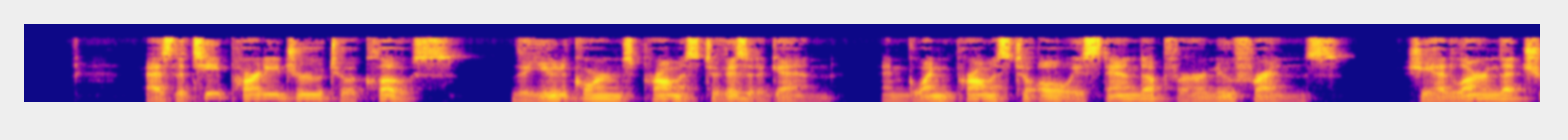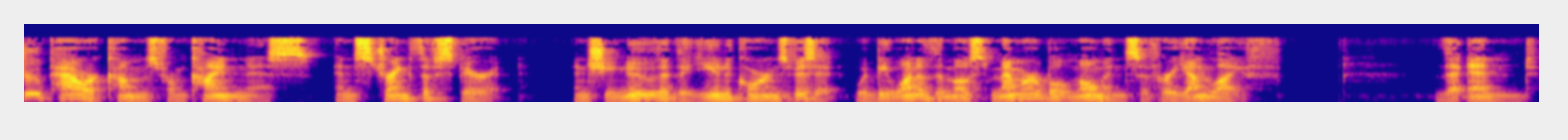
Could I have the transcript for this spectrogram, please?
As the tea party drew to a close, the unicorns promised to visit again, and Gwen promised to always stand up for her new friends. She had learned that true power comes from kindness and strength of spirit, and she knew that the unicorn's visit would be one of the most memorable moments of her young life. The End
